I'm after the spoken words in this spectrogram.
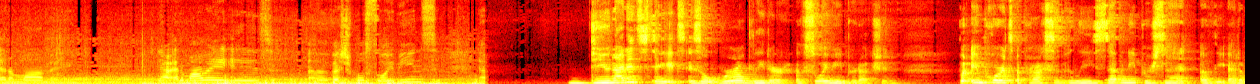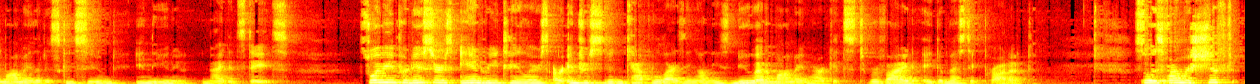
edamame. Now edamame is uh, vegetable soybeans. Now, the United States is a world leader of soybean production but imports approximately 70% of the edamame that is consumed in the United States. Soybean producers and retailers are interested in capitalizing on these new edamame markets to provide a domestic product. So as farmers shift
